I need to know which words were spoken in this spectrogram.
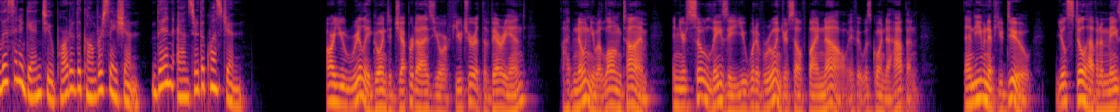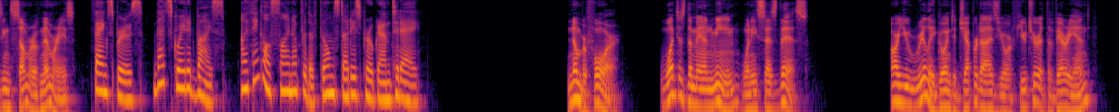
Listen again to part of the conversation, then answer the question. Are you really going to jeopardize your future at the very end? I've known you a long time, and you're so lazy you would have ruined yourself by now if it was going to happen. And even if you do, you'll still have an amazing summer of memories. Thanks, Bruce. That's great advice. I think I'll sign up for the film studies program today. Number 4. What does the man mean when he says this? Are you really going to jeopardize your future at the very end?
